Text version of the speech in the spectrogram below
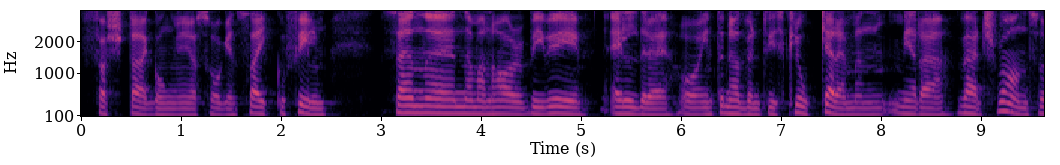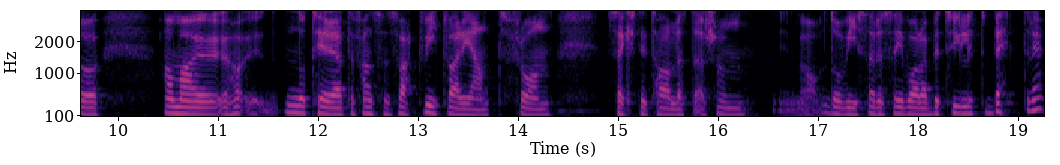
första gången jag såg en psykofilm. Sen eh, när man har blivit äldre och inte nödvändigtvis klokare men mera världsvan så har man noterat att det fanns en svartvit variant från 60-talet där som ja, då visade sig vara betydligt bättre.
